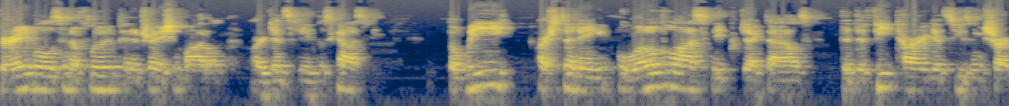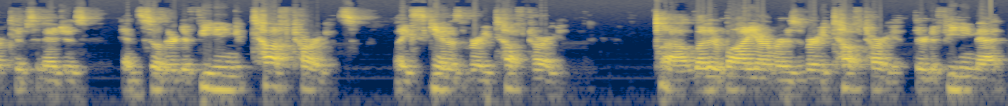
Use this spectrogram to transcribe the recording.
variables in a fluid penetration model are density and viscosity. But we are studying low velocity projectiles that defeat targets using sharp tips and edges. And so they're defeating tough targets, like skin is a very tough target. Uh, leather body armor is a very tough target. They're defeating that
